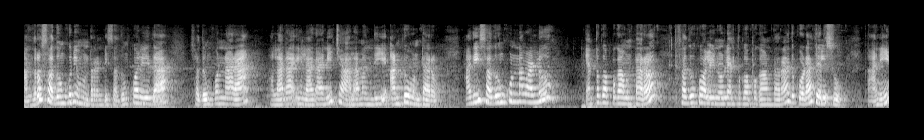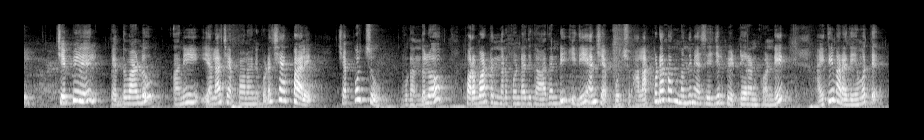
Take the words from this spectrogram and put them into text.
అందరూ చదువుకుని ఉంటారండి. చదువుకోలేదా? చదువుకున్నారా? అలాగా ఇలాగా అని చాలామంది అంటూ ఉంటారు. అది చదువుకున్న వాళ్ళు ఎంత గొప్పగా ఉంటారో చదువుకోలేని వాళ్ళు ఎంత గొప్పగా ఉంటారో అది కూడా తెలుసు. కానీ చెప్పే పెద్దవాళ్ళు అని ఎలా చెప్పాలని కూడా చెప్పాలి. చెప్పొచ్చు. ఇప్పుడు అందులో పొరపాటు ఉందనుకోండి అది కాదండి ఇది అని చెప్పొచ్చు. అలా కూడా కొంతమంది మెసేజ్లు పెట్టారనుకోండి అయితే మరి అదేమో తె-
